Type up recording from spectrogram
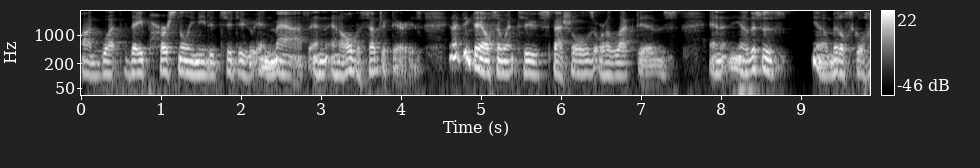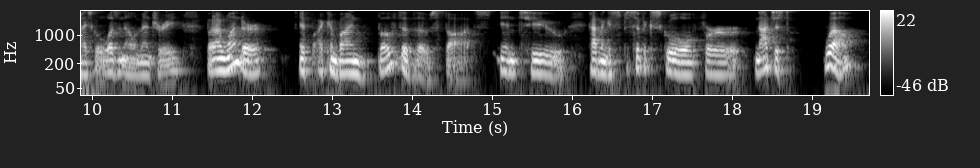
on what they personally needed to do in math and, and all the subject areas. And I think they also went to specials or electives. And, you know, this was, you know, middle school, high school, wasn't elementary. But I wonder if I combine both of those thoughts into having a specific school for not just, well,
